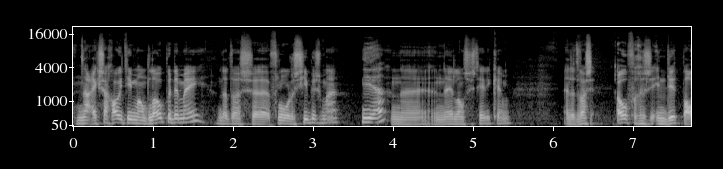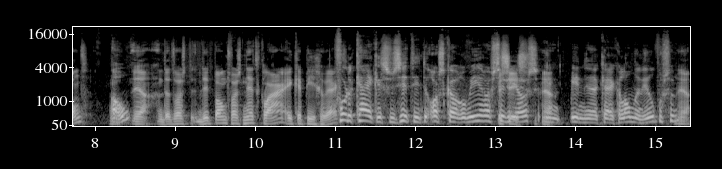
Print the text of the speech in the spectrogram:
nou, ik zag ooit iemand lopen ermee. Dat was Floris Siebersma. Ja? een, eh, een Nederlandse steadicam. En dat was overigens in dit pand. Oh. Ja, dat was, dit pand was net klaar. Ik heb hier gewerkt. Voor de kijkers, we zitten in de Oscar Romero-studio's Precies, ja. in, in eh, Kerkeland in Hilversum. Ja,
